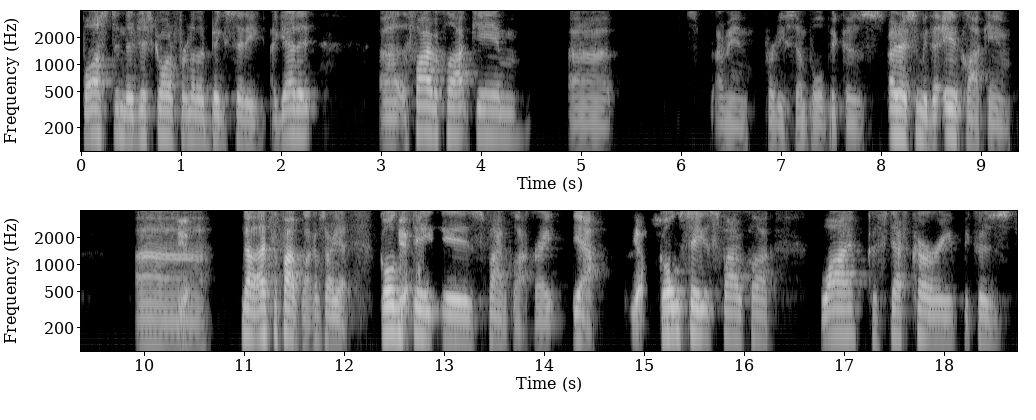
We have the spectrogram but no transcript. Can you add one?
Boston, they're just going for another big city. I get it. Uh, the five o'clock game, uh, it's- I mean, pretty simple because, oh, no, excuse me, the eight o'clock game. Uh, Yeah. No, that's the five o'clock. I'm sorry. Yeah. Golden Yeah. State is five o'clock, right? Yeah. Yes. Golden State is five o'clock. Why? Because Steph Curry, because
